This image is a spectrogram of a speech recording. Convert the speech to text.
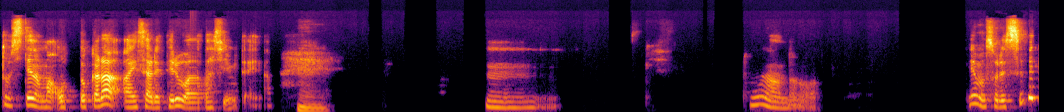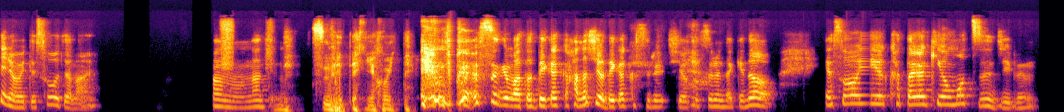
としての、まあ、夫から愛されてる私みたいな。うん。うん。どうなんだろう。でもそれ全てにおいてそうじゃない？あの、なんていうの？すべてにおいて。すぐまたでかく話をでかくするしようとするんだけどいやそういう肩書きを持つ自分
